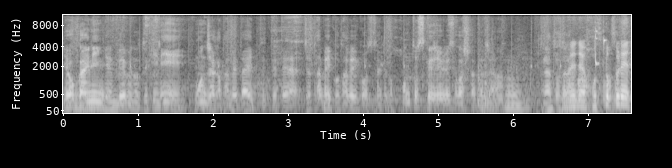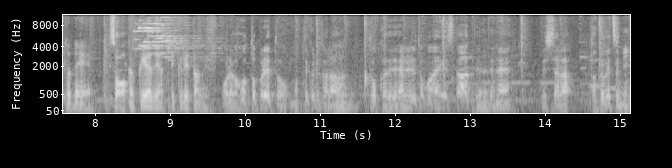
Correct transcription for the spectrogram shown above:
妖怪人間ベムの時にもんじゃが食べたいって言っててじゃあ食べ行こう食べ行こうって言ってたけど本当スケジュール忙しかったじゃん、うん。ありがとうごそれざいます。でホットプレートでそう。楽屋でやってくれたんです。俺がホットプレートを持ってくるから、うん。どっかでやれるとこないですかって言ってね、でしたら特別に。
